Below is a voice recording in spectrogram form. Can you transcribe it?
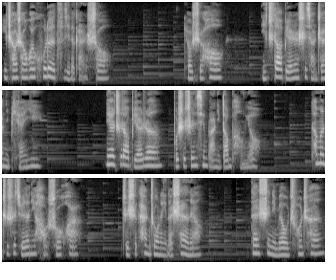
你常常会忽略自己的感受。有时候，你知道别人是想占你便宜，你也知道别人不是真心把你当朋友，他们只是觉得你好说话，只是看中了你的善良，但是你没有戳穿，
